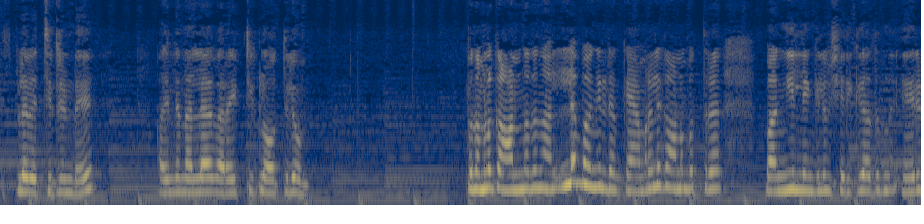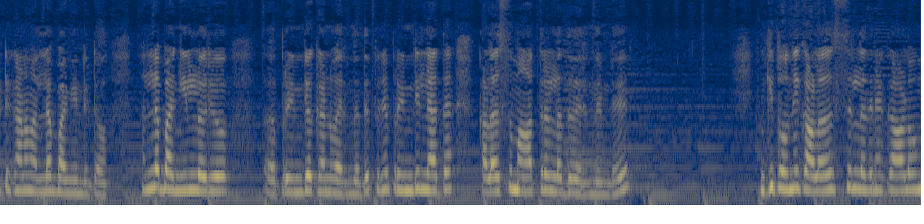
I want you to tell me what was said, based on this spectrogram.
ഡിസ്പ്ലേ വെച്ചിട്ടുണ്ട്. അതിന്റെ നല്ല വെറൈറ്റി ക്ലോത്തിലും. ഇപ്പൊ നമ്മൾ കാണുന്നത് നല്ല ഭംഗിയുണ്ട് ക്യാമറയിൽ കാണുമ്പോൾ ഇത്ര ഭംഗിയില്ലെങ്കിലും ശരിക്കും അത് നേരിട്ട് കാണാൻ നല്ല ഭംഗിയുണ്ട് കേട്ടോ. നല്ല ഭംഗിയുള്ള ഒരു പ്രിന്റ് ഒക്കെയാണ് വരുന്നത്. പിന്നെ പ്രിന്റ് ഇല്ലാത്ത കളേഴ്സ് മാത്രം ഉള്ളത് വരുന്നുണ്ട്. എനിക്ക് തോന്നി കളേഴ്സ് ഉള്ളതിനേക്കാളും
